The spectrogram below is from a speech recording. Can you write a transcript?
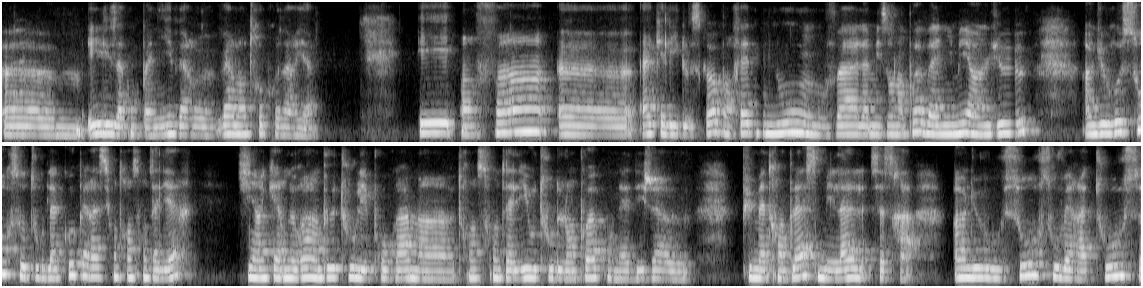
et les accompagner vers, vers l'entrepreneuriat. Et enfin, à Kaleidoscope, en fait, nous, on va, la Maison de l'Emploi va animer un lieu, un lieu ressource autour de la coopération transfrontalière qui incarnera un peu tous les programmes hein, transfrontaliers autour de l'emploi qu'on a déjà pu mettre en place. Mais là, ça sera un lieu ressource ouvert à tous,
